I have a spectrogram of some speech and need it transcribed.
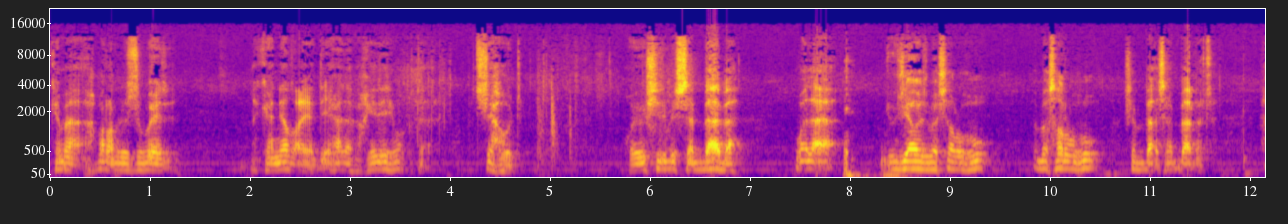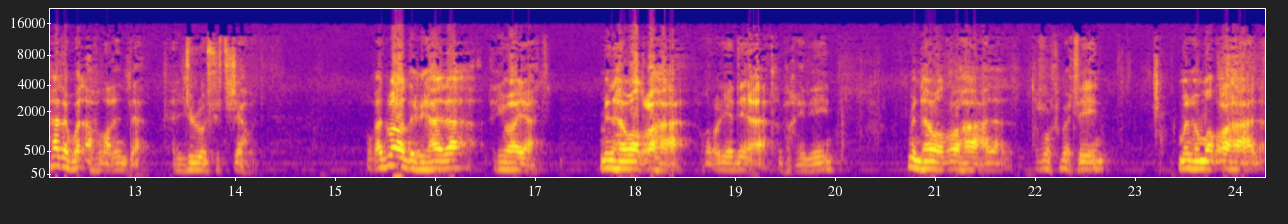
كما أخبر ابن الزبير كان يضع يديه على فخذيه وقت التشهد ويشير بالسبابة ولا يجاوز بشره بصره سبابته. هذا هو الأفضل عند الجلوس في التشهد. وقد ورد في هذا روايات. منها وضعها وضع اليدين على الفخذين منها وضعها على الركبتين ومنهم وضعها على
